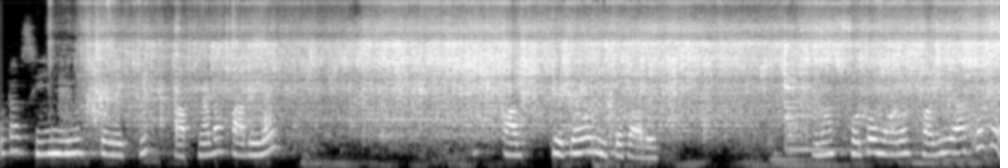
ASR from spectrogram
ওটা সিম ইউজ করেছি, আপনারা পারলে আর খেতেও নিতে পারো। তোমার ছোটো বড় সবই আছে তো?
